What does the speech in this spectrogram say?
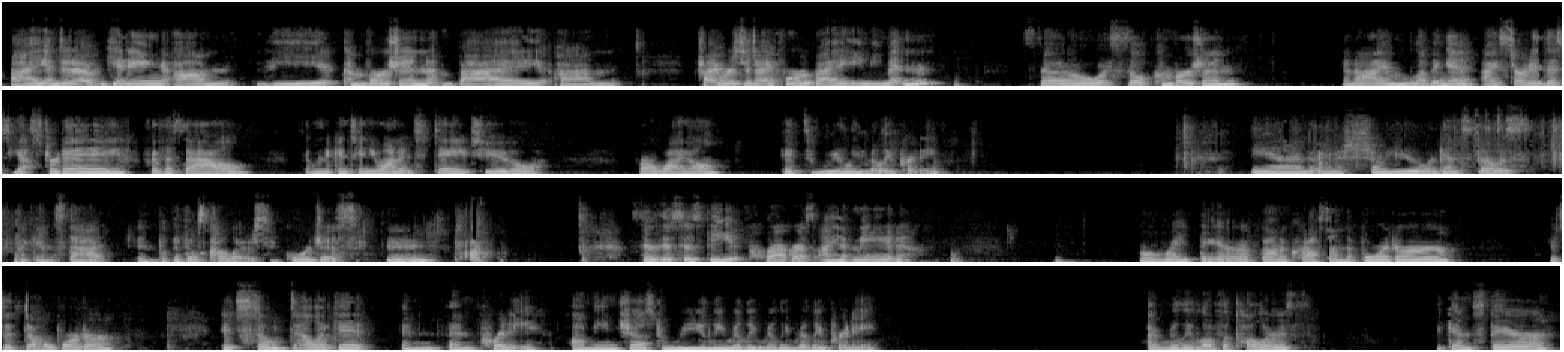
I ended up getting um, the conversion by um, Fibers to Die For by Amy Mitten. So silk conversion, and I'm loving it. I started this yesterday for the Sal. I'm going to continue on it today too for a while. It's really, really pretty. And I'm going to show you against those, against that, and look at those colors. Gorgeous. so this is the progress I have made right there. I've gone across on the border. There's a double border. It's so delicate and, and pretty. I mean, just really, really, really, really pretty. I really love the colors against there.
